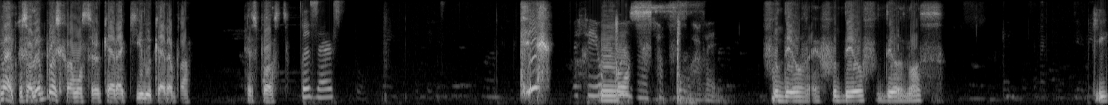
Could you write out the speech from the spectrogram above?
Não, é porque só depois que ela mostrou que era aquilo que era pra resposta. Do exército. ser eu nessa porra, velho. Fudeu, velho. Fudeu, fudeu. Nossa. Que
